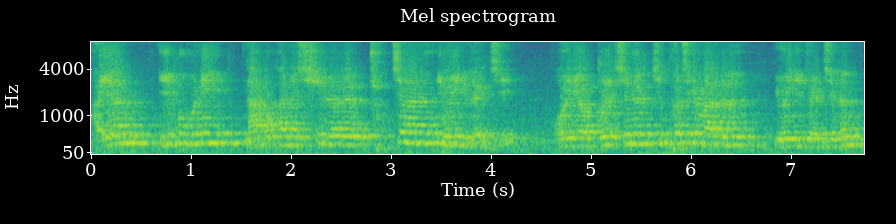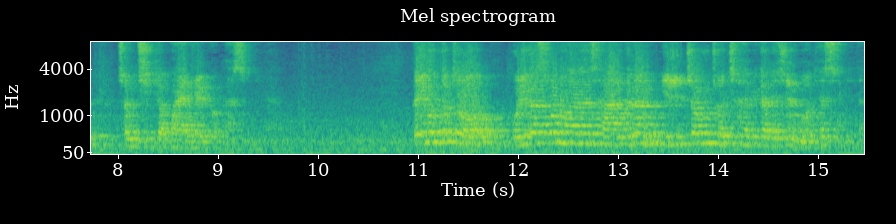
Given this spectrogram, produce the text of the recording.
과연 이 부분이 남북한의 신뢰를 촉진하는 요인이 될지 오히려 불신을 깊어지게 만드는 요인이 될지는 좀 지켜봐야 될 것 같습니다. 그리고 끝으로 우리가 선호하는 사안들은 일정 조차 합의가 되지는 못했습니다.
